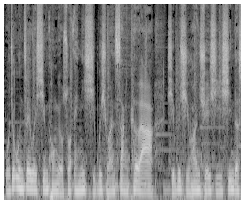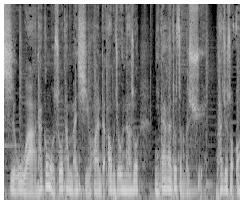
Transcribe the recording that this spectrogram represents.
我就问这位新朋友说：“诶，你喜不喜欢上课啊？喜不喜欢学习新的事物啊？”他跟我说他蛮喜欢的啊，我就问他说：“你大概都怎么学？”他就说：“哦。”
